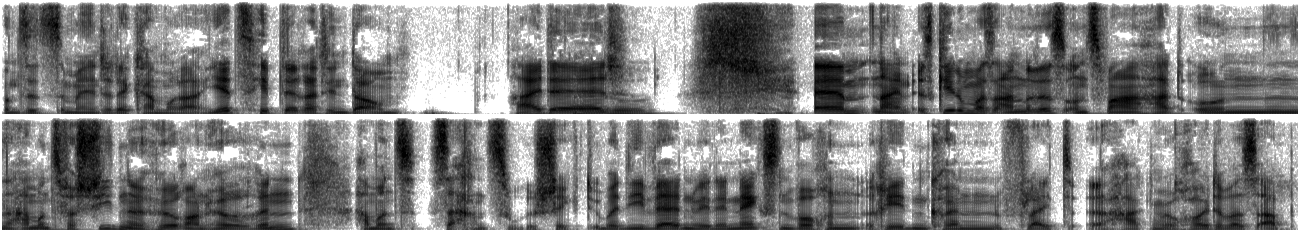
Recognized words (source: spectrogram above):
und sitzt immer hinter der Kamera. Jetzt hebt er gerade den Daumen. Hi Dad. Ähm, nein, es geht um was anderes und zwar hat uns, haben uns verschiedene Hörer und Hörerinnen haben uns Sachen zugeschickt, über die werden wir in den nächsten Wochen reden können. Vielleicht äh, haken wir auch heute was ab.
